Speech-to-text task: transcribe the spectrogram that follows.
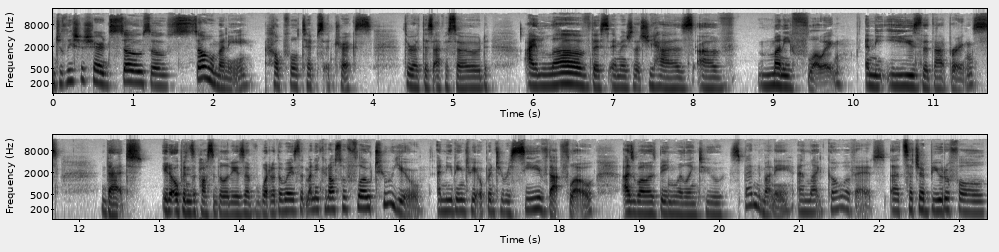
Jelisha shared so, so, so many helpful tips and tricks throughout this episode. I love this image that she has of money flowing and the ease that that brings. That it opens the possibilities of what are the ways that money can also flow to you and needing to be open to receive that flow, as well as being willing to spend money and let go of it. That's such a beautiful,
